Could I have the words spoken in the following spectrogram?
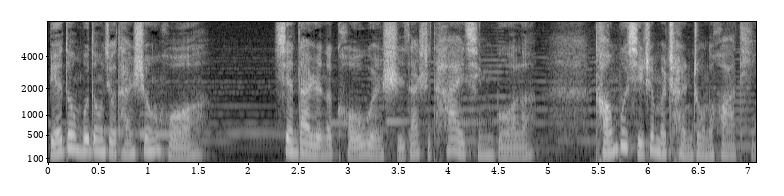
别动不动就谈生活，现代人的口吻实在是太轻薄了，扛不起这么沉重的话题。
